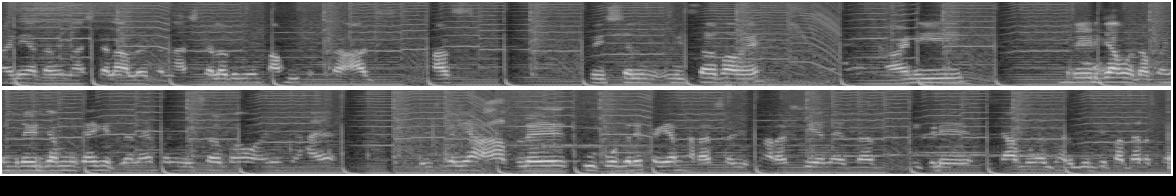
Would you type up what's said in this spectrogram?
आणि आता मी नाश्त्याला आहे तर नाश्त्याला तुम्ही पाहू शकता. आज खास स्पेशल मिसळपाव आहे. आणि ब्रेड जाम होता. पण ब्रेड जाम मी काय घेतलं नाही. पण मिसळपाव आणि ते बेसिकली हा आपले कूक वगैरे सगळे महाराष्ट्र महाराष्ट्रीयन येतात. इकडे त्यामुळे घरगुती पदार्थ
